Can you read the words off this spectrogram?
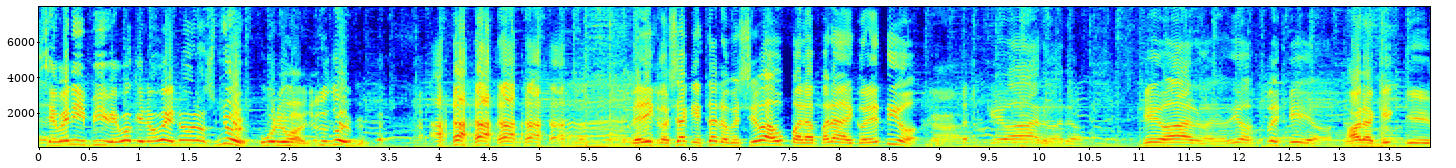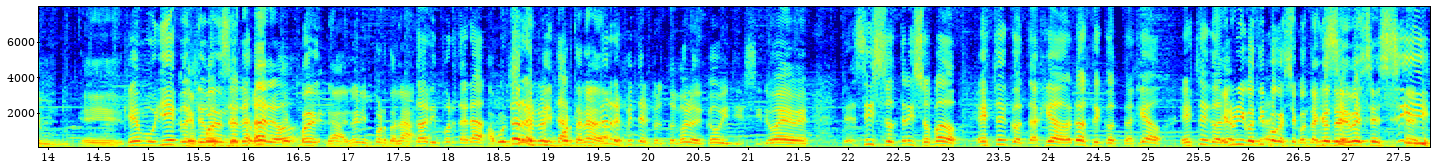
Dice, vení, pibe, vos que no ves. No, no, señor. ¿Cómo le va? Yo no soy. Le dijo, ya que está, no me lleva upa a la parada del colectivo. No. Qué bárbaro. Qué bárbaro, Dios mío. Ahora, ¿qué, qué, eh, Qué muñeco te este Bolsonaro. nah, no le importa nada. No le importa nada. A Bolsonaro no le respeta- importa nada. No respeta el protocolo de COVID-19. Se hizo tres sopados. Estoy contagiado, no estoy contagiado. Estoy contagiado. El único tipo que se contagió tres veces Sí,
